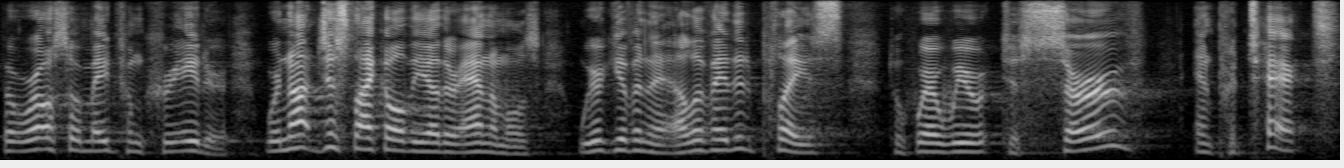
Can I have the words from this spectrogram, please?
but we're also made from creator. We're not just like all the other animals. We're given an elevated place to where we're to serve and protect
